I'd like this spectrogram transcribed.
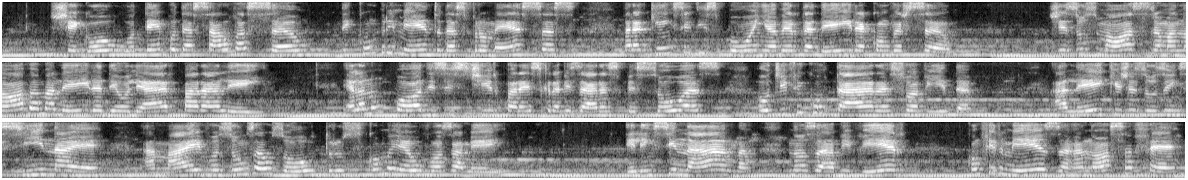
Chegou o tempo da salvação, de cumprimento das promessas para quem se dispõe à verdadeira conversão. Jesus mostra uma nova maneira de olhar para a lei. Ela não pode existir para escravizar as pessoas ou dificultar a sua vida. A lei que Jesus ensina é Amai-vos uns aos outros como eu vos amei. Ele ensinava-nos a viver com firmeza a nossa fé,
